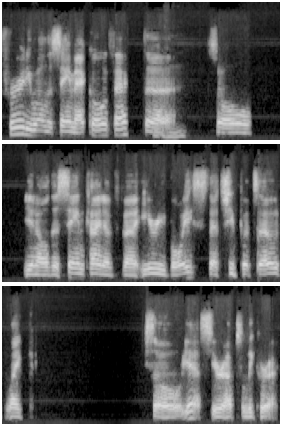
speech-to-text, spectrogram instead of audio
pretty well the same echo effect. Uh, mm-hmm. So, you know, the same kind of uh, eerie voice that she puts out. Like, so yes, you're absolutely correct.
